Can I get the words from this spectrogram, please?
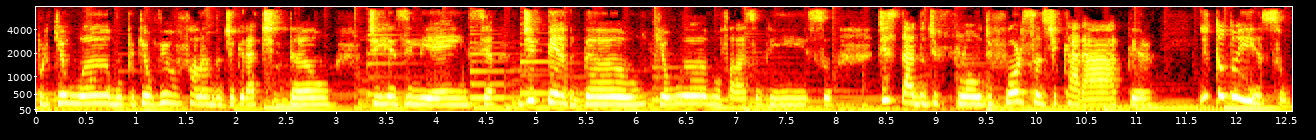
porque eu amo, porque eu vivo falando de gratidão, de resiliência, de perdão, que eu amo falar sobre isso, de estado de flow, de forças de caráter, de tudo isso.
